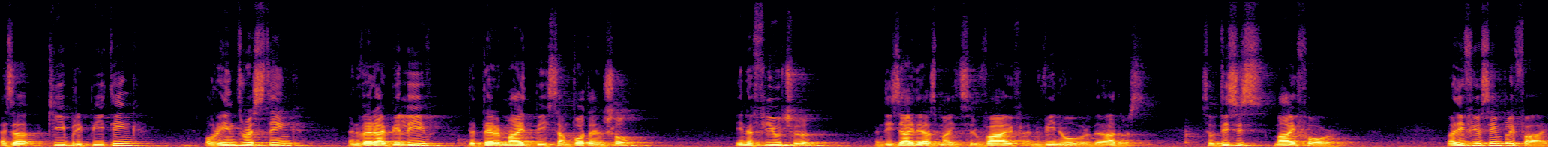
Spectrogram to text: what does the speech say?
as a keep repeating or interesting and where I believe that there might be some potential in the future and these ideas might survive and win over the others. So this is my four. But if you simplify,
